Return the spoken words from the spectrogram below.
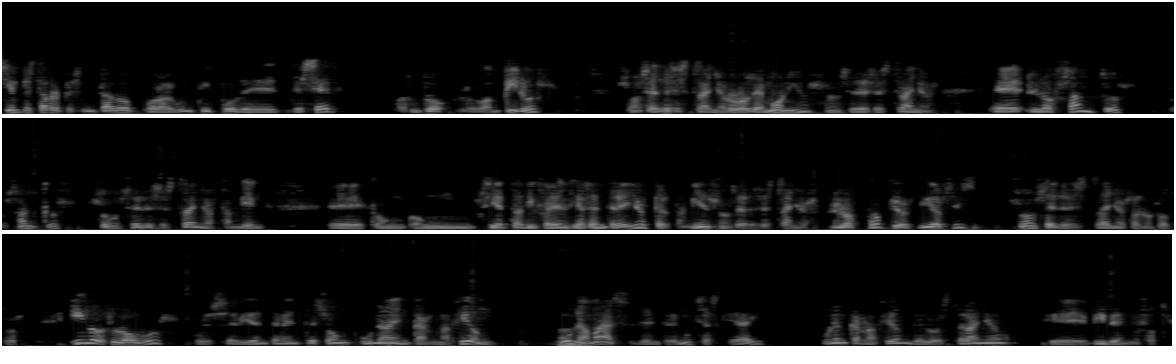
siempre está representado por algún tipo de, ser. Por ejemplo, los vampiros son seres extraños. Los demonios son seres extraños. Eh, los santos, los santos son seres extraños también. Eh, con, ciertas diferencias entre ellos, pero también son seres extraños. Los propios dioses son seres extraños a nosotros. Y los lobos, pues evidentemente son una encarnación, una más de entre muchas que hay, una encarnación de lo extraño que vive en nosotros.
